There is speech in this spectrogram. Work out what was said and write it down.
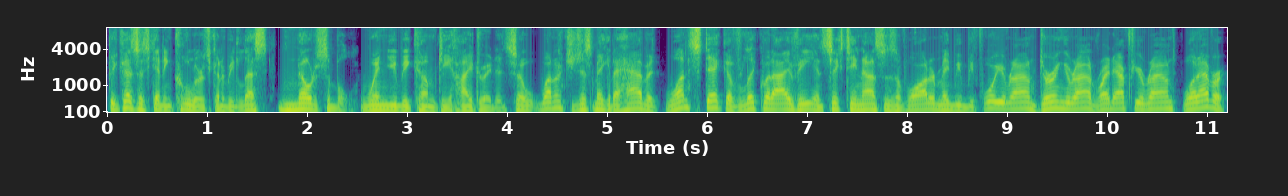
Because it's getting cooler, it's going to be less noticeable when you become dehydrated. So why don't you just make it a habit? One stick of liquid IV and 16 ounces of water, maybe before your round, during your round, right after your round, whatever.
